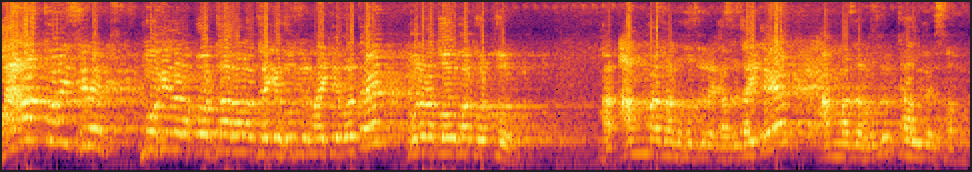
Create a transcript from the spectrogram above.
বায়াত করেছিলেন। মহিলারা পর্দার আড়াল থেকে হুজুর মাইকে বলতেন ওনারা তওবা করতো। আর আম্মা জান হুজুরের কাছে যাইতেন আম্মা জান হুজুর কালবে সবক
